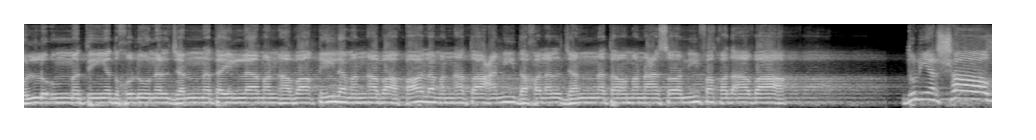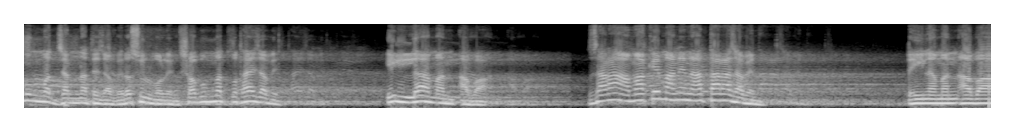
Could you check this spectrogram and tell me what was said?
كل أمتي يدخلون الجنة إلا من أبى قيل من أبى قال من أطاعني دخل الجنة ومن عصاني فقد أبى দুনিয়ার সব উম্মত জান্নাতে যাবে রসুল বলেন সব উম্মত কোথায় যাবে ইল্লা মান আবা যারা আমাকে মানে না তারা যাবে না ইলামান আবা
